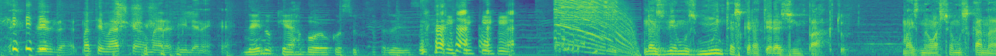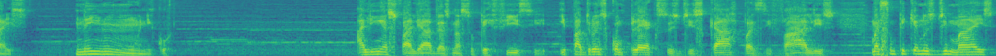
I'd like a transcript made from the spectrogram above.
Verdade. Matemática é uma maravilha, né, cara? Nem no Kerbal eu consigo fazer isso. Nós vemos muitas crateras de impacto, mas não achamos canais. Nenhum único. Há linhas falhadas na superfície e padrões complexos de escarpas e vales, mas são pequenos demais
